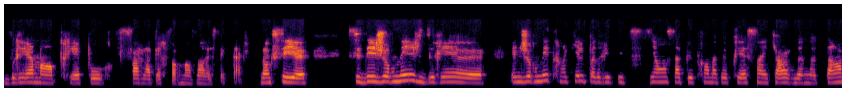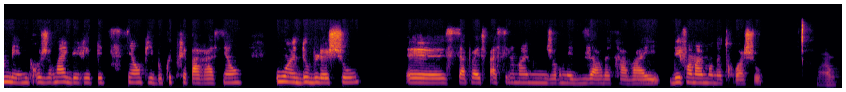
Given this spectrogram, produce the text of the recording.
vraiment prêt pour faire la performance dans le spectacle. Donc, c'est des journées, je dirais, une journée tranquille, pas de répétition, ça peut prendre à peu près cinq heures de notre temps, mais une grosse journée avec des répétitions puis beaucoup de préparation ou un double show, euh, ça peut être facilement une journée de 10 heures de travail. Des fois même, on a trois shows. Wow.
